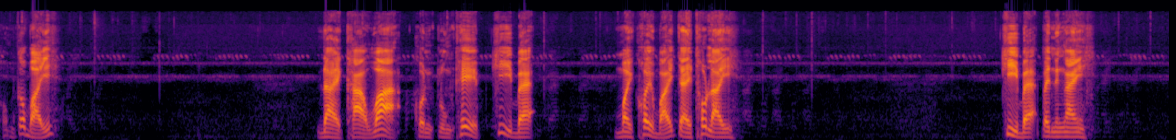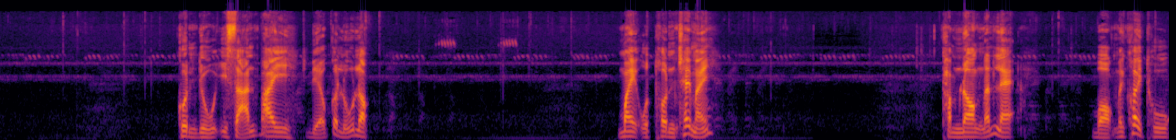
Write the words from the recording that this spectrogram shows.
ผมก็ไหว ได้ข่าวว่าคนกรุงเทพขี้แบะ ไม่ค่อยไหวใจเท่าไหร่ขี้แบะเป็นยังไง คุณอยู่อีสานไป เดี๋ยวก็รู้หรอก ไม่อดทนใช่ไหมทำนองนั้นแหละ บอกไม่ค่อยถูก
